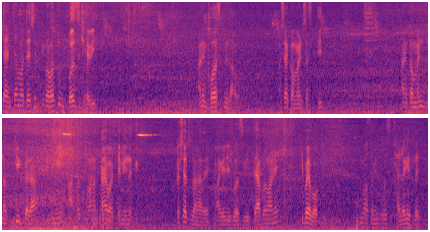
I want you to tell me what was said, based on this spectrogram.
त्यांच्या मते असेल की बाबा तू बस घ्यावी. आणि बसने जावं. अशा कमेंट्स असतील. आणि कमेंट नक्की करा. मी आता तुम्हाला काय वाटते मी नक्की कशात जाणार आहे? मागे जी बस घेत त्याप्रमाणे की बाय वॉकिंग मग आता मी थोडंसं खायला घेतलं आहे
